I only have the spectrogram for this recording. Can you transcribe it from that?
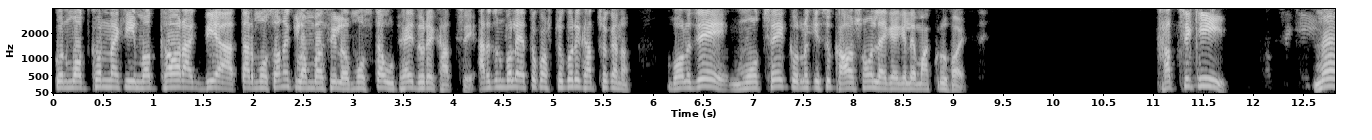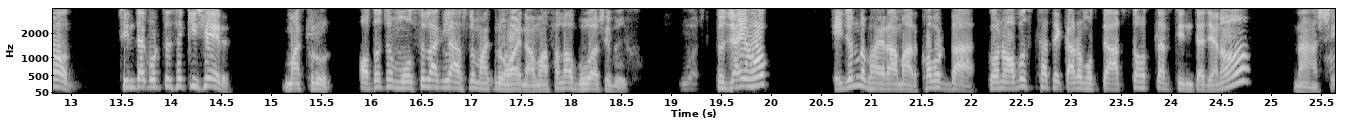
কোন মদক্ষণ নাকি? মদ খাওয়ার আগ দিয়া তার মোচ অনেক লম্বা ছিল মোচটা উঠাই ধরে খাচ্ছে। আরেকজন বলে এত কষ্ট করে খাচ্ছ কেন? বলে যে মোছে কোনো কিছু খাওয়ার সময় লেগে গেলে মাকরু হয়। খাচ্ছে কি? মদ, চিন্তা করতেছে কিসের? মাকরুর। অথচ মোসে লাগলে আসলে মাকরু হয় না, মাসালাও ভুয়া সে বলছে। তো যাই হোক এই জন্য ভাইরা আমার খবরদার, কোন অবস্থাতে কারও মধ্যে আত্মহত্যার চিন্তা যেন না আসে।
